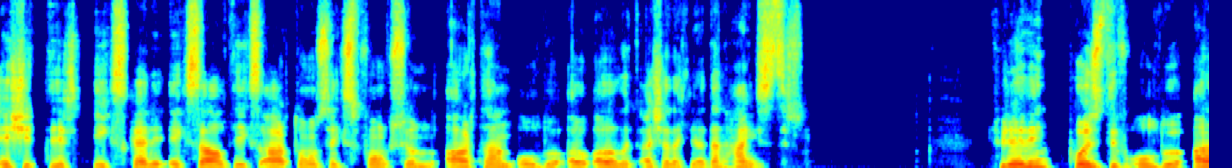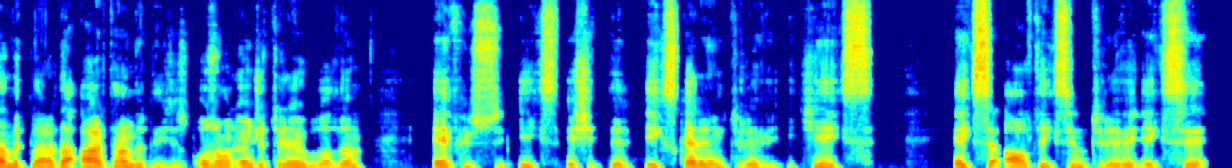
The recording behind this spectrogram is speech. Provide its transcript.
eşittir x kare eksi 6x artı 18 fonksiyonun artan olduğu aralık aşağıdakilerden hangisidir? Türevin pozitif olduğu aralıklarda artandır diyeceğiz. O zaman önce türevi bulalım. f üssü x eşittir. x karenin türevi 2x. Eksi 6x'in türevi eksi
